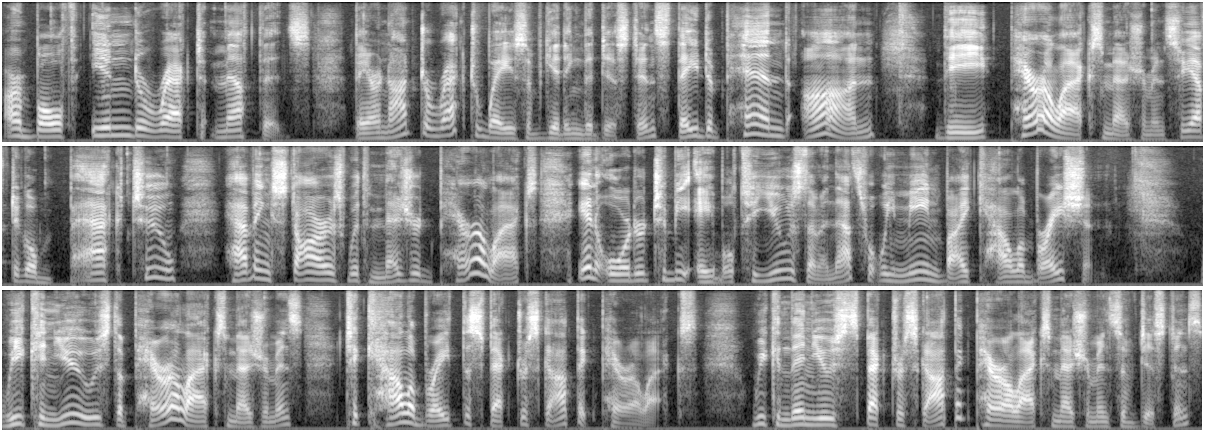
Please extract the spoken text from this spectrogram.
are both indirect methods. They are not direct ways of getting the distance. They depend on the parallax measurement. So you have to go back to having stars with measured parallax in order to be able to use them. And that's what we mean by calibration we can use the parallax measurements to calibrate the spectroscopic parallax. We can then use spectroscopic parallax measurements of distance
